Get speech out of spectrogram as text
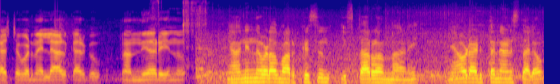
കഷ്ടപ്പെടുന്ന എല്ലാ ആൾക്കാർക്കും നന്ദി അറിയുന്നു ഞാനിന്നിവിടെ മർക്കസ് ഇഫ്താർ വന്നതാണ്. ഞാൻ ഇവിടെ അടുത്ത് തന്നെയാണ് സ്ഥലം.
